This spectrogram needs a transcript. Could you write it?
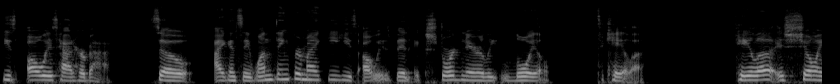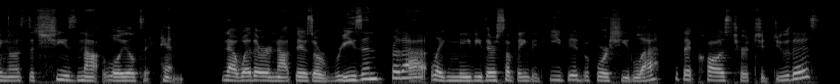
He's always had her back. So I can say one thing for Mikey he's always been extraordinarily loyal to Kailah. Kailah is showing us that she's not loyal to him. Now, whether or not there's a reason for that, like maybe there's something that he did before she left that caused her to do this,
